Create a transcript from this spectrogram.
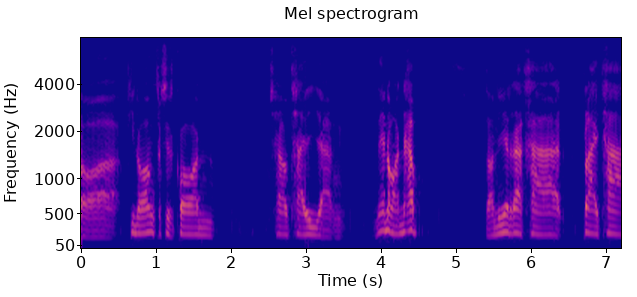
ต่อพี่น้องเกษตรกรชาวไทยอย่างแน่นอนนะครับ ตอนนี้ราคาปลายทาง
